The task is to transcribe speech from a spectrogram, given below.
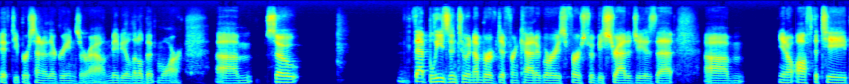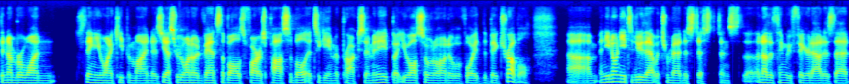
50% of their greens around, maybe a little bit more. Um, so that bleeds into a number of different categories. First would be strategy, is that, um, you know, off the tee, the number one thing you want to keep in mind is yes, we want to advance the ball as far as possible. It's a game of proximity, but you also want to avoid the big trouble. Um, and you don't need to do that with tremendous distance. Another thing we've figured out is that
